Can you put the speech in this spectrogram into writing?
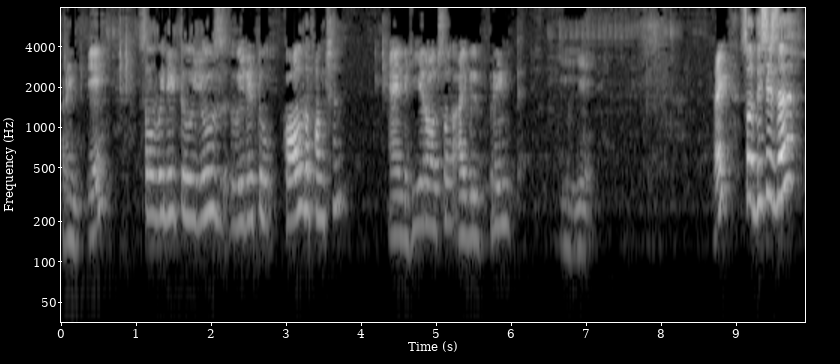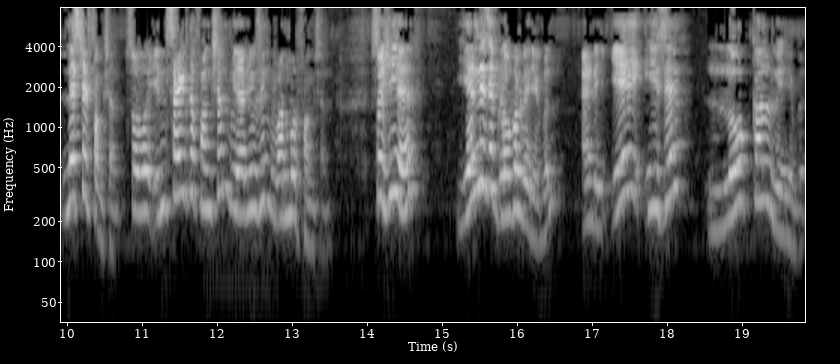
Print a. So we need to use we need to call the function and here also I will print a. Right? So this is a nested function. So inside the function we are using one more function. So here n is a global variable and a is a local variable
